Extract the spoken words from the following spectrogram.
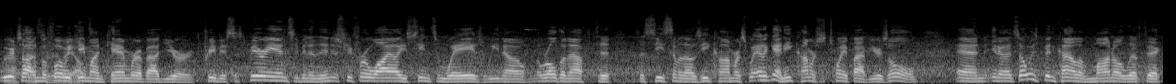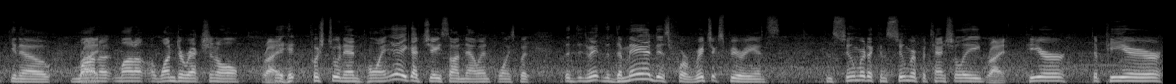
We were uh, talking before we came on camera about your previous experience. You've been in the industry for a while. You've seen some waves. We know we're old enough to, to see some of those e-commerce. And again, e-commerce is 25 years old, and you know it's always been kind of a monolithic, you know, mono, Right. mono, one directional. Right. Hit push to an endpoint. Yeah, you got JSON now endpoints, but the, the demand is for rich experience, consumer to consumer potentially, Right. peer to peer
